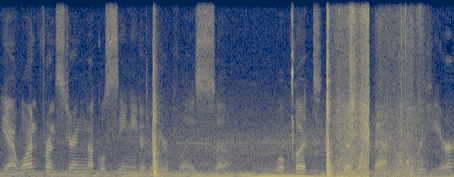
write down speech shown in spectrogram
Yeah, one front steering knuckle C needed to be replaced, so we'll put a good one back on over here.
